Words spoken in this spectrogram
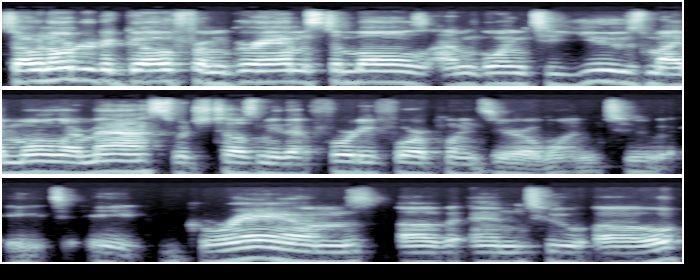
So in order to go from grams to moles, I'm going to use my molar mass, which tells me that 44.01288 grams of N2O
